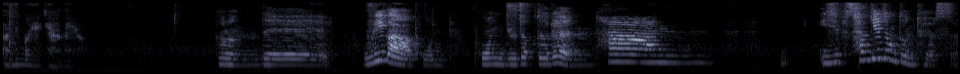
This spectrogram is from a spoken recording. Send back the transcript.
아닌 거 얘기 안 해요. 그런데 우리가 본, 본 유적들은 한 23개 정도는 되었어요.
